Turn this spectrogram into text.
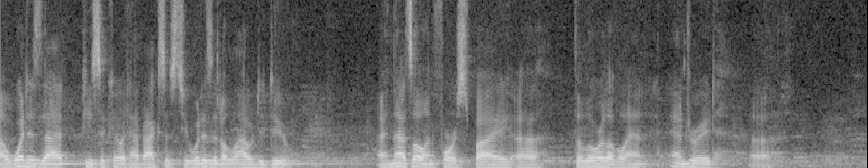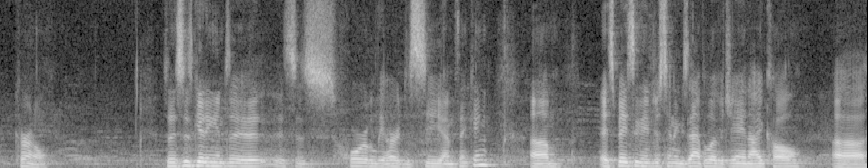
uh, what does that piece of code have access to? What is it allowed to do? And that's all enforced by uh, the lower level an Android uh, kernel. So this is getting into, this is horribly hard to see, I'm thinking. Um, it's basically just an example of a JNI call uh,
